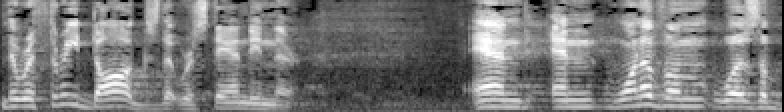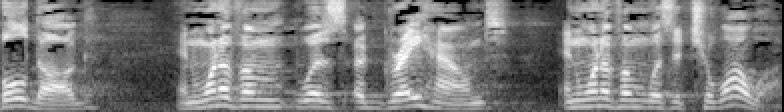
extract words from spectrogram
there were three dogs that were standing there. And and one of them was a bulldog and one of them was a greyhound and one of them was a chihuahua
